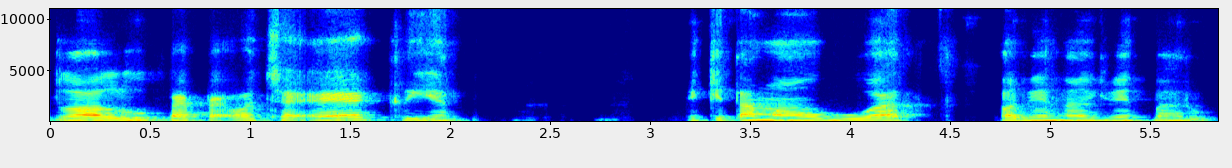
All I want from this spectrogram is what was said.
lalu PPOCE Create. Jadi kita mau buat organizational unit baru.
